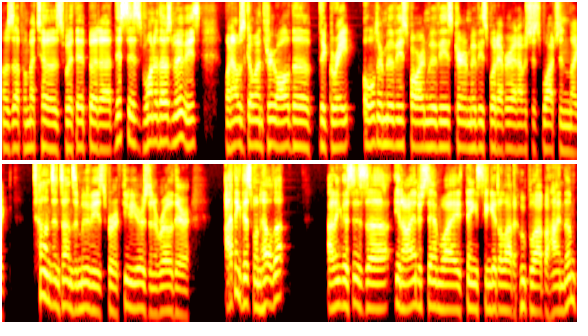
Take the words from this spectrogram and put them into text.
I was up on my toes with it. But uh, this is one of those movies when I was going through all the the great older movies, foreign movies, current movies, whatever, and I was just watching like tons and tons of movies for a few years in a row there. I think this one held up. I think this is uh, you know, I understand why things can get a lot of hoopla behind them.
